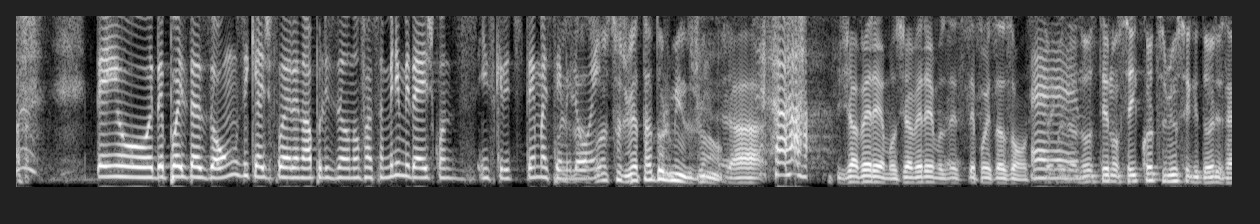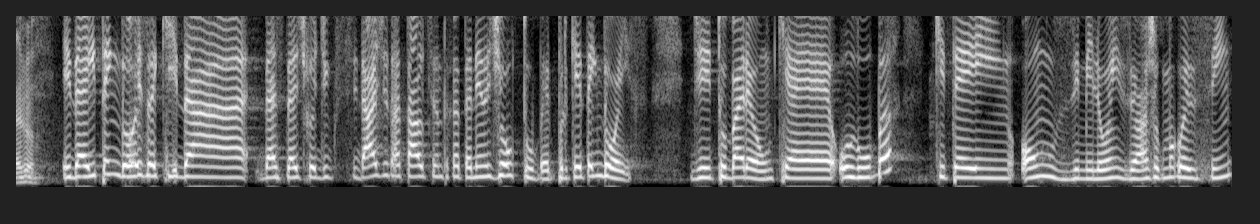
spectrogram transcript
tem o Depois das 11, que é de Florianópolis. Eu não faço a mínima ideia de quantos inscritos tem, mas tem milhões. Mas tu devia estar dormindo, João. Já, já veremos, já veremos esse depois das 11. É. Depois das 11 tem não sei quantos mil seguidores, né, João? E daí tem dois aqui da, da cidade que eu digo Cidade Natal de Santa Catarina de Outubro, porque tem dois de Tubarão, que é o Luba, que tem 11 milhões, eu acho, alguma coisa assim.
